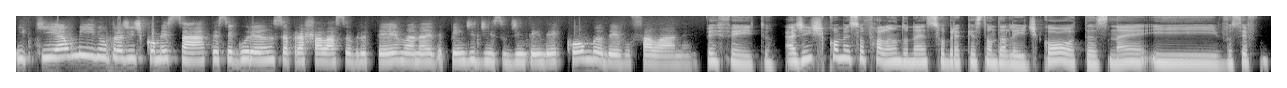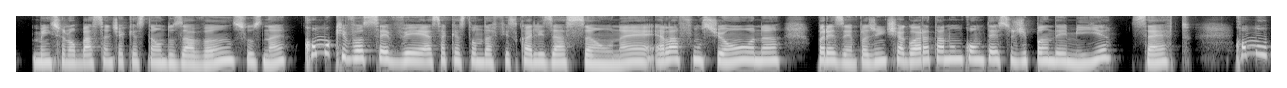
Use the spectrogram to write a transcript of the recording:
e que é o mínimo para a gente começar a ter segurança para falar sobre o tema, né? Depende disso, de entender como eu devo falar, né? Perfeito. A gente começou falando, né, sobre a questão da lei de cotas, né? E você mencionou bastante a questão dos avanços, né? Como que você vê essa questão da fiscalização, né? Ela funciona? Por exemplo, a gente agora está num contexto de pandemia, certo? Como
